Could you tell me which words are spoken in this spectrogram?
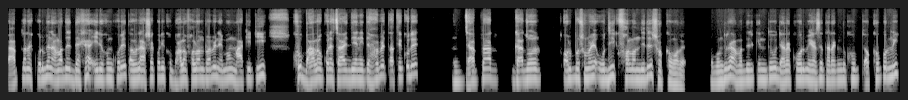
আপনারা করবেন, আমাদের দেখা এরকম করে, তাহলে আশা করি খুব ভালো ফলন পাবেন এবং মাটিটি খুব ভালো করে চাষ দিয়ে নিতে হবে। তাতে করে আপনার গাজর অল্প সময়ে অধিক ফলন দিতে সক্ষম হবে। বন্ধুরা, আমাদের কিন্তু যারা কর্মী আছে, তারা কিন্তু খুব দক্ষ কর্মী।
